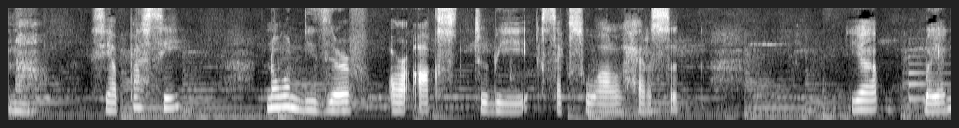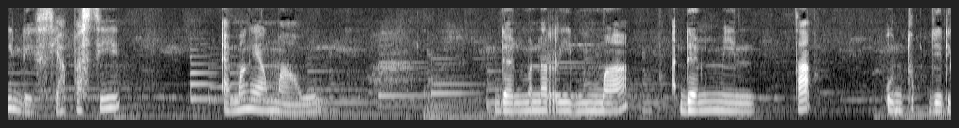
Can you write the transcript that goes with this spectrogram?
Nah siapa sih? No one deserve or asked to be sexual harassed ya bayangin deh siapa sih emang yang mau dan menerima dan minta untuk jadi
